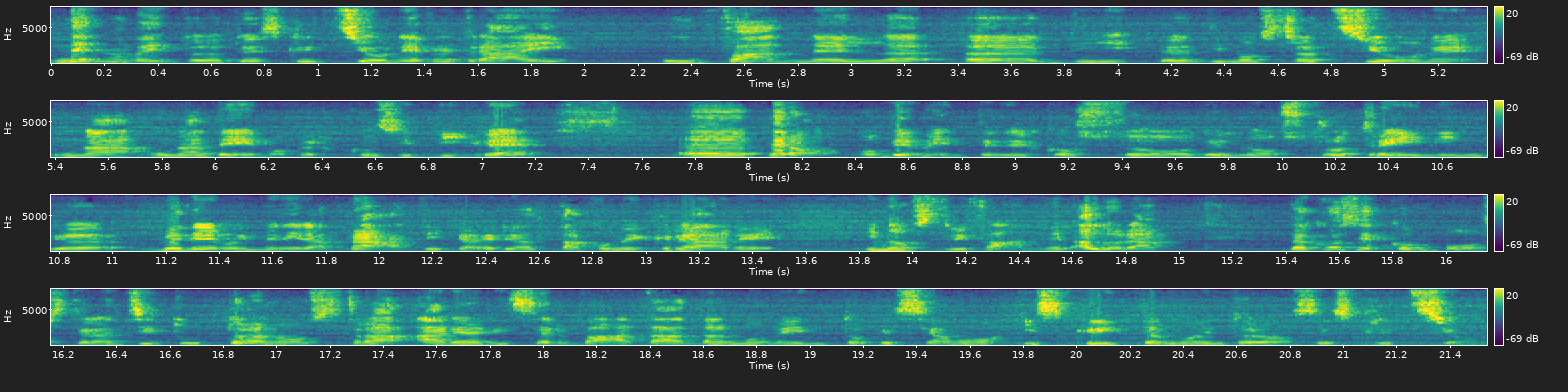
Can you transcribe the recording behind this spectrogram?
Nel momento della tua iscrizione vedrai un funnel eh, di eh, dimostrazione, una, una, demo per così dire, eh, però ovviamente nel corso del nostro training vedremo in maniera pratica in realtà come creare i nostri funnel. Allora, da cosa è composta? Innanzitutto la nostra area riservata dal momento che siamo iscritti, al momento della nostra iscrizione.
